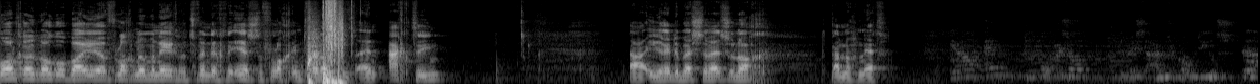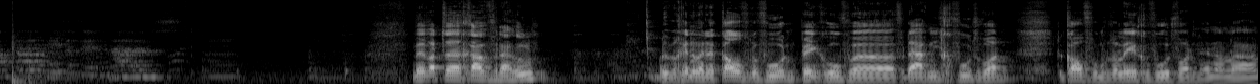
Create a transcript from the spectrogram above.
Goedemorgen, welkom bij uh, vlog nummer 29, de eerste vlog in 2018. Ja, iedereen de beste wensen nog. Dat kan nog net. Ja, en op is op. Beste uitverkoopdeals. Met wat uh, gaan we vandaag doen? We beginnen met de kalveren voeren. Pinken hoeven uh, vandaag niet gevoerd te worden. De kalveren moeten alleen gevoerd worden. En dan uh,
